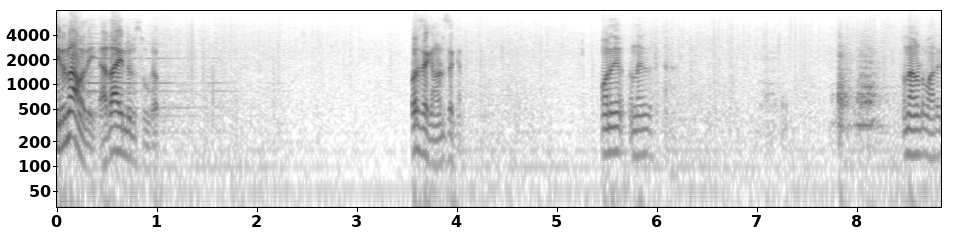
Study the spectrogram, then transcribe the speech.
ഇരുന്നാ മതി. അതാ അതിന്റെ ഒരു സുഖം. ഒരു സെക്കൻഡ് ഒരു സെക്കൻഡ് ഒന്ന് ഒന്ന് ഒന്നങ്ങോട്ട് മാറി.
